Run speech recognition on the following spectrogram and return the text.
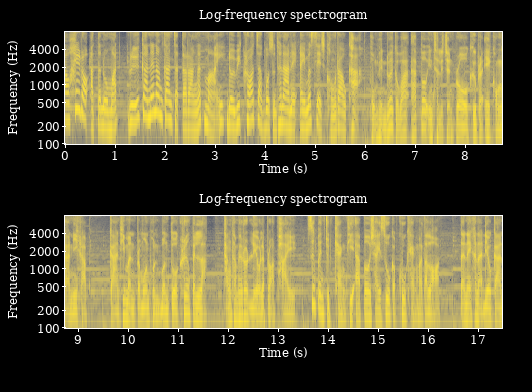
าวๆ ให้เราอัตโนมัติ หรือการแนะนำการจัดตารางนัดหมาย โดยวิเคราะห์จากบทสนทนาใน iMessage ของเราค่ะ ผมเห็นด้วยกับว่า Apple Intelligent Pro คือพระเอกของงานนี้ครับ การที่มันประมวลผลบนตัวเครื่องเป็นหลัก ทั้งทำให้รวดเร็วและปลอดภัย ซึ่งเป็นจุดแข่งที่ Apple ใช้สู้กับคู่แข่งมาตลอด แต่ในขณะเดียวกัน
